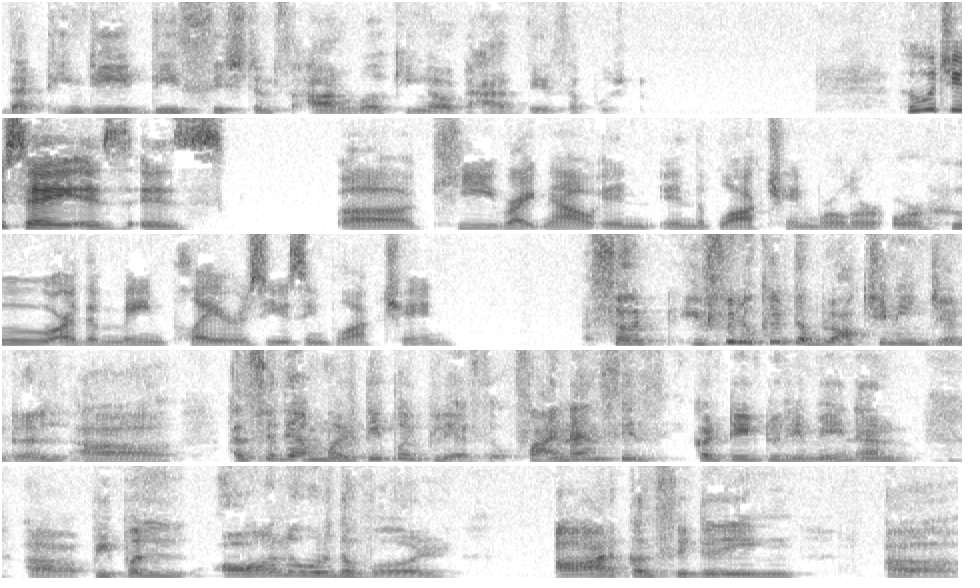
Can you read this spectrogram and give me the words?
that indeed these systems are working out as they're supposed to. Who would you say is is uh, key right now in in the blockchain world or or who are the main players using blockchain? So if you look at the blockchain in general uh, i'll say there are multiple players. So finances continue to remain and uh, people all over the world are considering uh,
